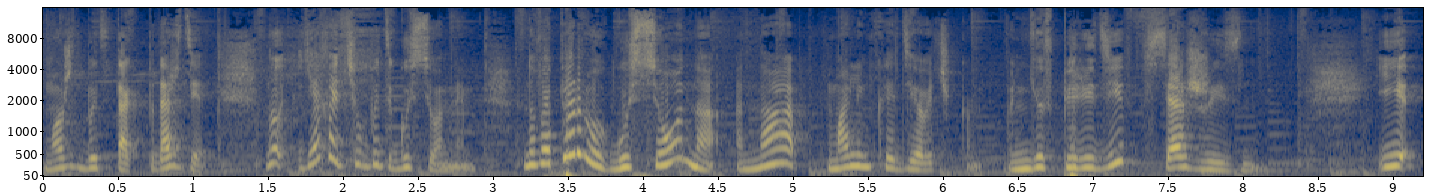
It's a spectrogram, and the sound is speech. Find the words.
может быть и так. Подожди. Ну, я хочу быть гусеной. Ну, во-первых, гусена, она маленькая девочка. У нее впереди вся жизнь. И,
